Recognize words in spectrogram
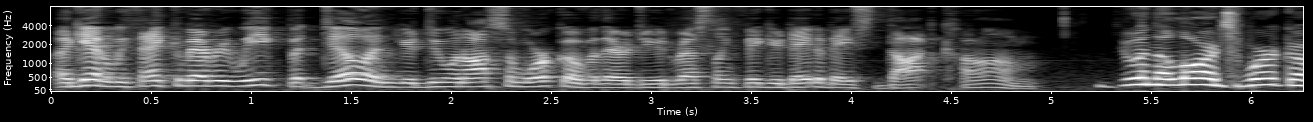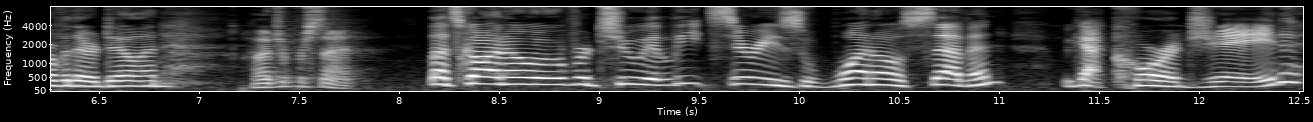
again, we thank him every week, but Dylan, you're doing awesome work over there, dude. WrestlingFigureDatabase.com. Doing the Lord's work over there, Dylan. 100%. Let's go on over to Elite Series 107. We got Cora Jade,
